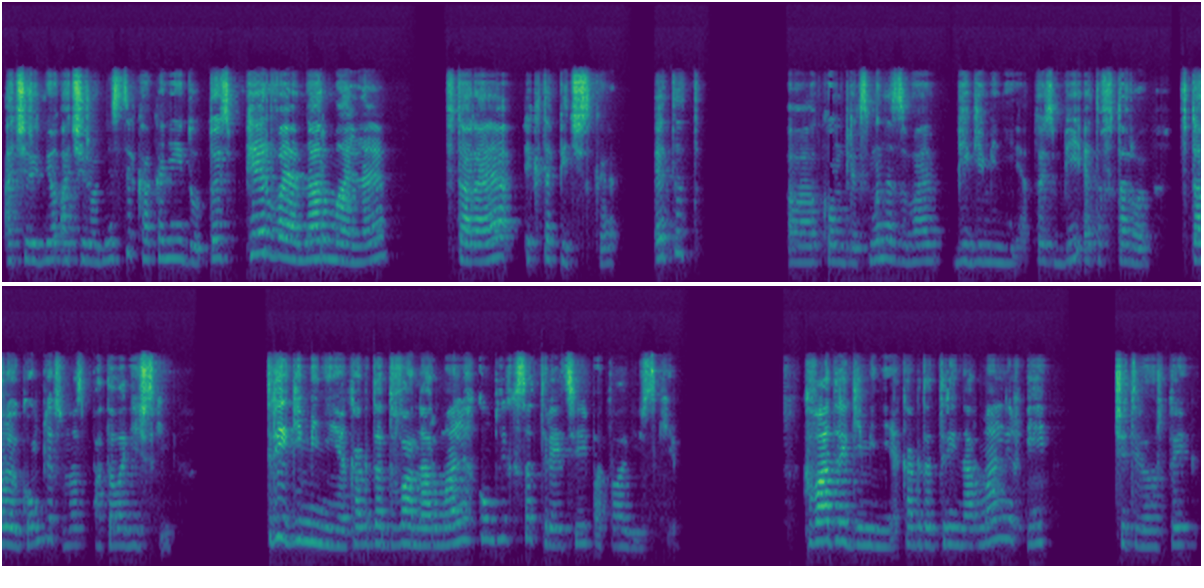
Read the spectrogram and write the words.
очередности, как они идут. То есть первая нормальная, вторая эктопическая. Этот комплекс мы называем бигеминия. То есть би это второй. Второй комплекс у нас патологический. Тригеминия, когда два нормальных комплекса, третий патологический. Квадрогеминия, когда три нормальных и четвертый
